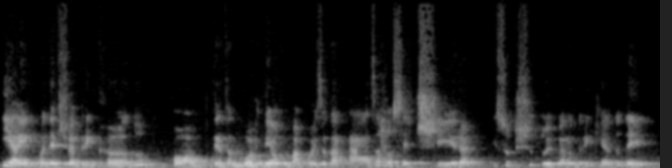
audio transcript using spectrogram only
E aí, quando ele estiver brincando, com, tentando morder alguma coisa da casa, você tira e substitui pelo brinquedo dele.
